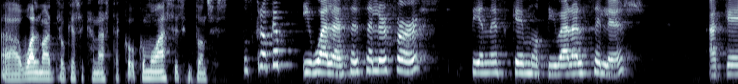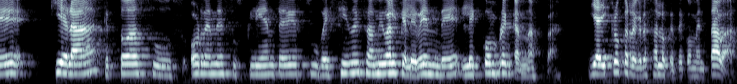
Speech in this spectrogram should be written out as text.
ah, Walmart, lo que hace Canasta. ¿Cómo, haces entonces? Pues creo que igual al ser seller first, tienes que motivar al seller a que quiera que todas sus órdenes, sus clientes, su vecino y su amigo al que le vende, le compren canasta. Y ahí creo que regresa a lo que te comentaba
